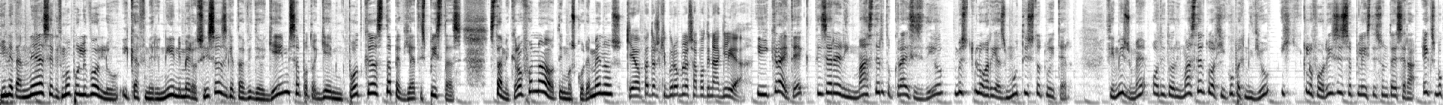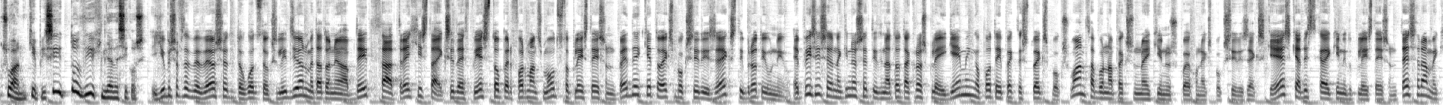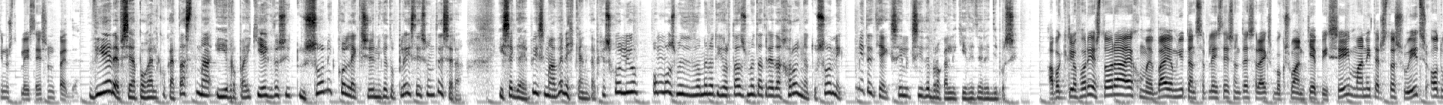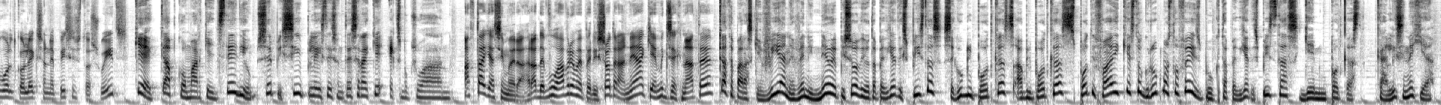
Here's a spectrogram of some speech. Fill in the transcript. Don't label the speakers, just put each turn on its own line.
Είναι τα νέα σε ρυθμό πολυβόλου, η καθημερινή ενημέρωσή σας για τα video games από το gaming podcast Τα παιδιά της πίστας. Στα μικρόφωνα ο Τίμος Κουρεμένος
και ο Πέτρος Κυπουρόπουλος από την Αγγλία.
Η Crytek τίζαρε remaster του Crysis 2 μέσω του λογαριασμού της στο Twitter. Θυμίζουμε ότι το remaster του αρχικού παιχνιδιού είχε κυκλοφορήσει σε PlayStation 4, Xbox One και PC το 2020.
Η Ubisoft επιβεβαίωσε ότι το Watch Dogs Legion μετά το νέο update θα τρέχει στα 60 FPS στο Performance Mode στο PlayStation 5 και το Xbox Series X την 1η Ιουνίου. Επίσης, ανακοίνωσε τη δυνατότητα crossplay gaming, οπότε οι παίκτες του Xbox One θα μπορούν να παίξουν με εκείνους που έχουν Xbox Series X και S και αντίστοιχα εκείνοι του PlayStation 4 με εκείνους του PlayStation 5.
Διέρευσε από γαλλικό κατάστημα η ευρωπαϊκή έκδοση του Sonic Collection για το PlayStation 4. Η Sega επίσημα δεν έχει κάνει κάποιο σχόλιο, όμως με δεδομένο ότι γιορτάζουμε τα 30 χρόνια του Sonic, μια τέτοια εξέλιξη δεν προκαλεί και ιδιαίτερη εντύπωση.
Από κυκλοφορίες τώρα έχουμε Biomutant σε PlayStation 4, Xbox One και PC, Man Eater στο Switch, Oddworld Collection επίσης στο Switch
και Capcom Arcade Stadium σε PC, PlayStation 4 και Xbox One.
Αυτά για σήμερα. Ραντεβού αύριο με περισσότερα νέα και μην ξεχνάτε...
Κάθε Παρασκευή ανεβαίνει νέο επεισόδιο «Τα παιδιά της πίστας» σε Google Podcasts, Apple Podcasts, Spotify και στο group μας στο Facebook «Τα παιδιά της πίστας Gaming Podcast». Καλή συνέχεια!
